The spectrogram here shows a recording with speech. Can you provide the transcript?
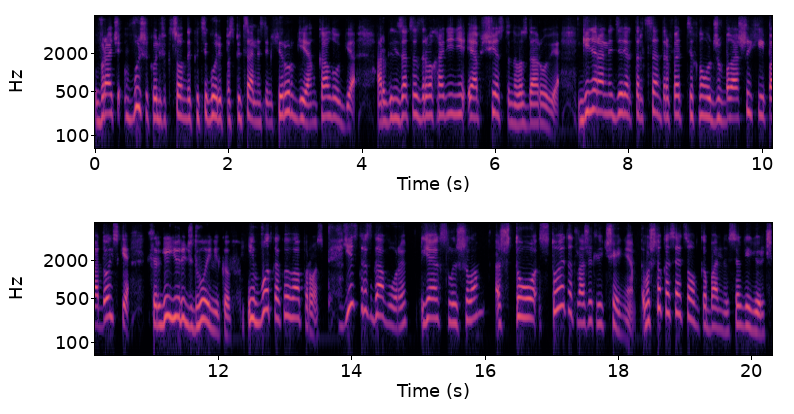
врач высшей квалификационной категории по специальностям хирургия, онкология, организация здравоохранения и общественного здоровья, генеральный директор Центра Pet Technology в Балашихе и Подольске Сергей Юрьевич Двойников. И вот какой вопрос. Есть разговоры, я их слышала, что стоит отложить лечение. Вот что касается онкобольных, Сергей Юрьевич,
